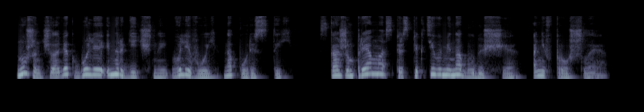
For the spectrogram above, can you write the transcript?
Нужен человек более энергичный, волевой, напористый. Скажем прямо, с перспективами на будущее, а не в прошлое.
